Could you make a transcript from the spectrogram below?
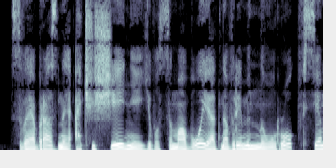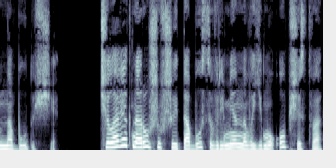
— своеобразное очищение его самого и одновременно урок всем на будущее. Человек, нарушивший табу современного ему общества,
